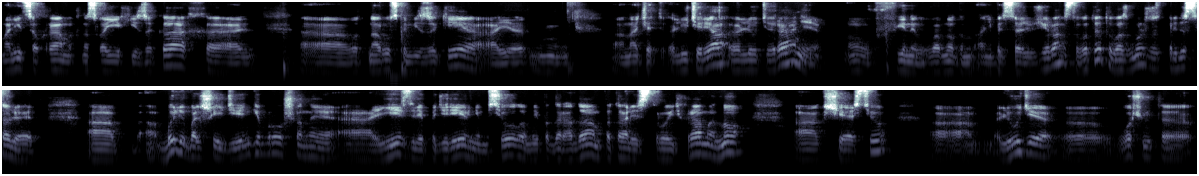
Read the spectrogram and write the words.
молиться в храмах на своих языках, вот на русском языке, а значит, лютеря, лютеране, ну, финны во многом они представляют лютеранство, вот эту возможность предоставляет. А, а, были большие деньги брошены, а, ездили по деревням, селам и по городам, пытались строить храмы, но, к счастью, люди, э, в общем-то,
